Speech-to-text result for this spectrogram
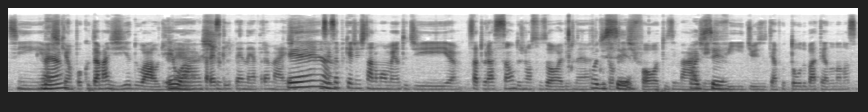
Sim, eu Né? acho que é um pouco da magia do áudio, Eu né? acho. Parece que ele penetra mais. É. Não sei se é porque a gente tá num momento de saturação dos nossos olhos, né? Pode Com ser. tantas fotos, imagens, vídeos, o tempo todo batendo no nosso,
